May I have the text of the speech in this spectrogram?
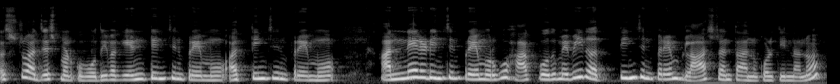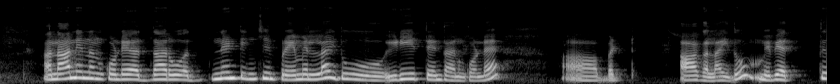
ಅಷ್ಟು ಅಡ್ಜಸ್ಟ್ ಮಾಡ್ಕೋಬೋದು. ಇವಾಗ ಎಂಟು ಇಂಚಿನ ಪ್ರೇಮು, ಹತ್ತು ಇಂಚಿನ ಪ್ರೇಮು, ಹನ್ನೆರಡು ಇಂಚಿನ ಪ್ರೇಮ್ವರೆಗೂ ಹಾಕ್ಬೋದು. ಮೇ ಬಿ ಇದು ಹತ್ತು ಇಂಚಿನ ಪ್ರೇಮ್ ಲಾಸ್ಟ್ ಅಂತ ಅಂದ್ಕೊಳ್ತೀನಿ ನಾನು. ನಾನೇನು ಅಂದ್ಕೊಂಡೆ ಹದಿನಾರು, ಹದಿನೆಂಟು ಇಂಚಿನ ಪ್ರೇಮೆಲ್ಲ ಇದು ಹಿಡಿಯುತ್ತೆ ಅಂತ ಅಂದ್ಕೊಂಡೆ ಬಟ್ ಆಗಲ್ಲ ಇದು. ಮೇ ಬಿ ಹತ್ತು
